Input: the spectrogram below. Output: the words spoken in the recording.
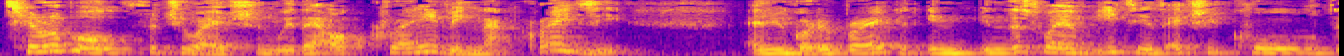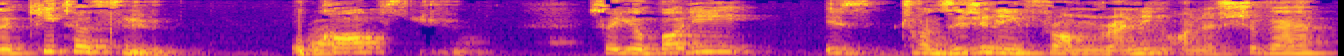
terrible situation where they are craving like crazy and you've got to break it. In, in this way of eating, it's actually called the keto flu or right. carb flu. So your body is transitioning from running on a sugar,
